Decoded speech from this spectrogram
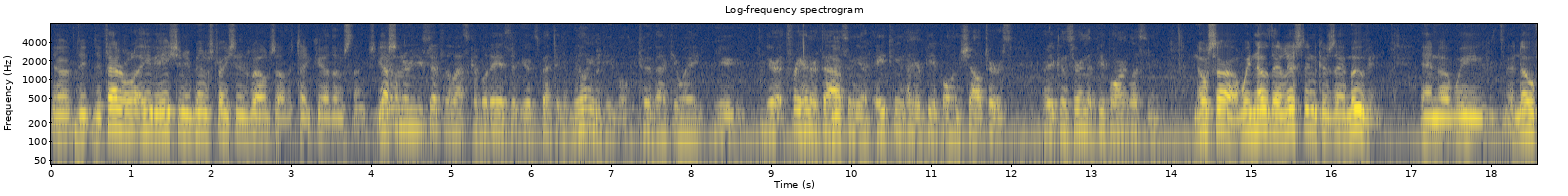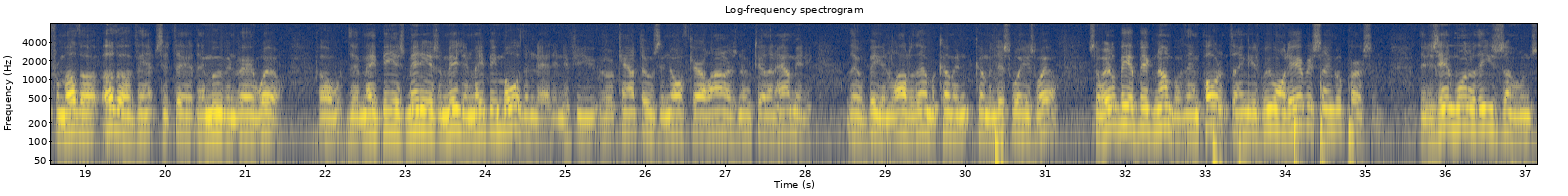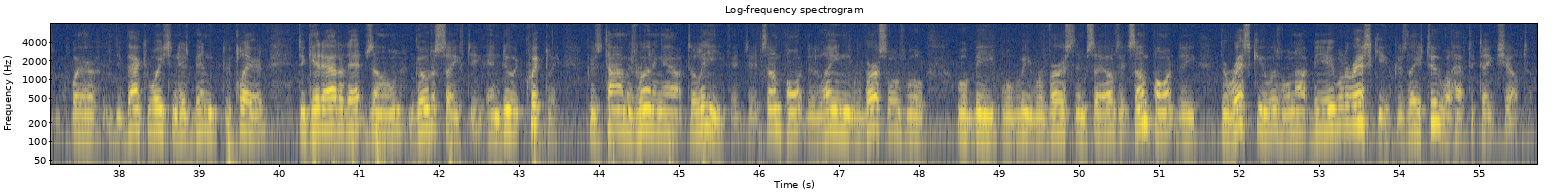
uh, the, the Federal Aviation Administration as well as others take care of those things. Yes, sir. You said for the last couple of days that you expected a million people to evacuate. You, you're at 300,000, you had 1,800 people in shelters. Are you concerned that people aren't listening? No, sir. We know they're listening because they're moving. And uh, we know from other, other events that they're, they're moving very well. Uh, There may be as many as a million, maybe more than that. And if you uh, count those in North Carolina, there's no telling how many there'll be. And a lot of them are coming, coming this way as well. So it'll be a big number. The important thing is we want every single person that is in one of these zones where the evacuation has been declared to get out of that zone, go to safety, and do it quickly, because time is running out to leave. At, at some point, the lane reversals will, will be, will be reversed themselves. At some point, the, the rescuers will not be able to rescue, because they too will have to take shelter.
